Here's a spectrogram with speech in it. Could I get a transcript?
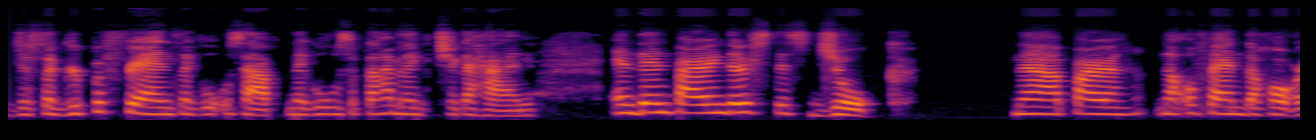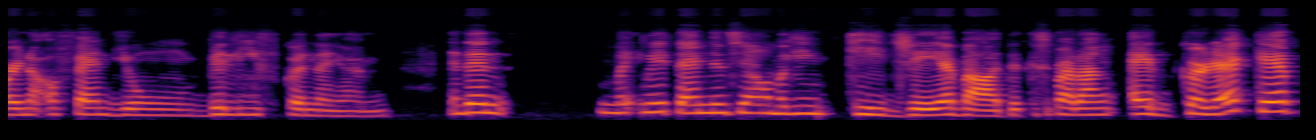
just a group of friends nag-uusap, nag-uusap na kami, nagchikahan, and then parang there's this joke na parang na-offend ako or na-offend yung belief ko na yun. And then may, may tendency ako maging KJ about it kasi parang I'd correct it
